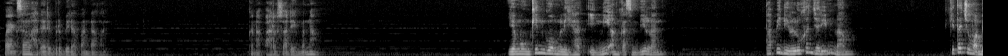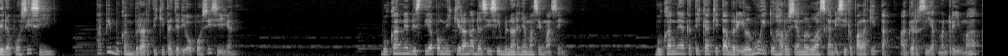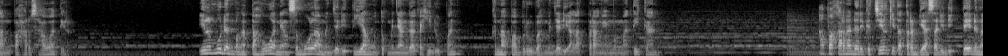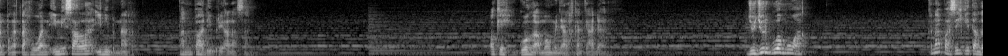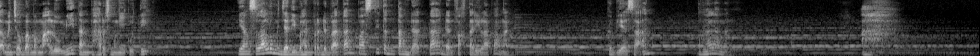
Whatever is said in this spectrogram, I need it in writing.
Apa yang salah dari berbeda pandangan? Kenapa harus ada yang menang? Ya mungkin gue melihat ini angka 9, tapi di lu kan jadi 6. Kita cuma beda posisi, tapi bukan berarti kita jadi oposisi kan? Bukannya di setiap pemikiran ada sisi benarnya masing-masing. Bukannya ketika kita berilmu itu harusnya meluaskan isi kepala kita agar siap menerima tanpa harus khawatir. Ilmu dan pengetahuan yang semula menjadi tiang untuk menyangga kehidupan, kenapa berubah menjadi alat perang yang mematikan? Apa karena dari kecil kita terbiasa didikte dengan pengetahuan ini salah, ini benar, tanpa diberi alasan? Oke, gue gak mau menyalahkan keadaan. Jujur gue muak. Kenapa sih kita nggak mencoba memaklumi tanpa harus mengikuti? Yang selalu menjadi bahan perdebatan pasti tentang data dan fakta di lapangan. Kebiasaan, pengalaman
